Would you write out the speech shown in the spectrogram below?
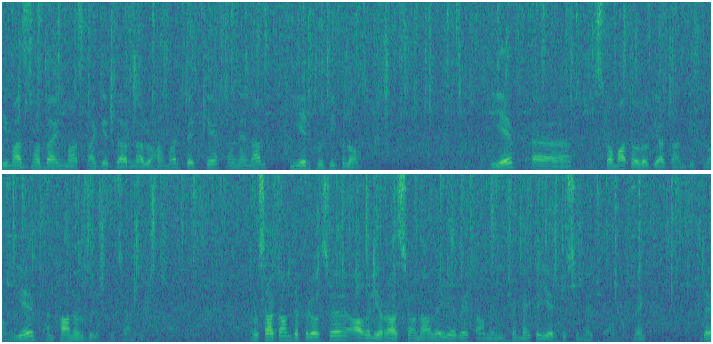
դիմացնոտային մասնագետ դառնալու համար պետք է ունենալ երկու դիպլոմ եւ ստոմատոլոգիական դիպլոմ եւ ընդհանուր բժշկության դիպլոմ։ Ռուսական դպրոցը ավելի ռացիոնալ է եւ այդ ամեն ինչը մեկը երկուսի մեջ է անում։ Մենք դե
